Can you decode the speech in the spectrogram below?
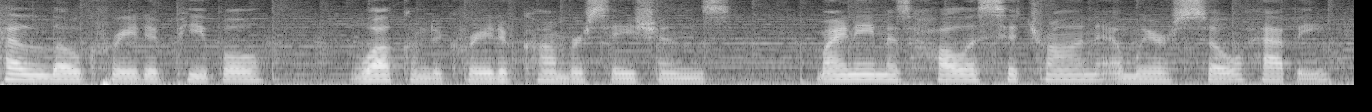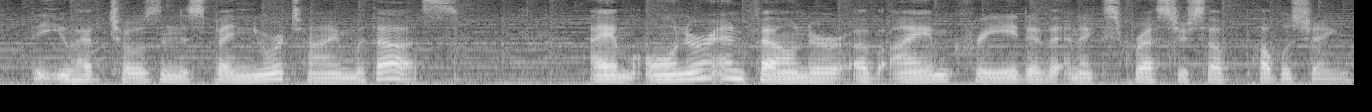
Hello, creative people. Welcome to Creative Conversations. My name is Hollis Citron, and we are so happy that you have chosen to spend your time with us. I am owner and founder of I Am Creative and Express Yourself Publishing,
